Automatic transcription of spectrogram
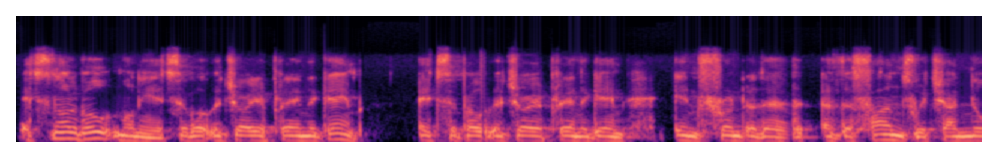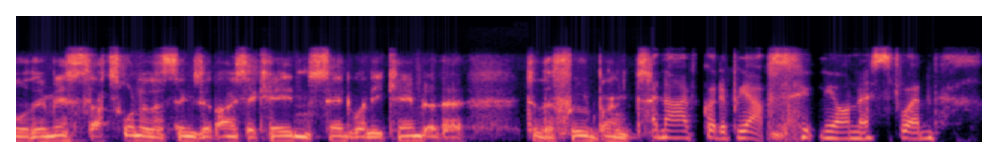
It's not about money; it's about the joy of playing the game it's about the joy of playing the game in front of the of the fans, which I know they miss. That's one of the things that Isaac Hayden said when he came to the to the food bank. And I've got to be absolutely honest when,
